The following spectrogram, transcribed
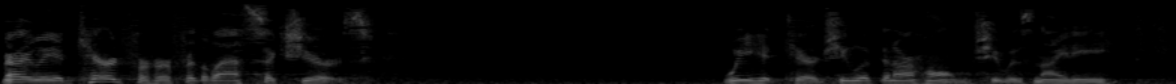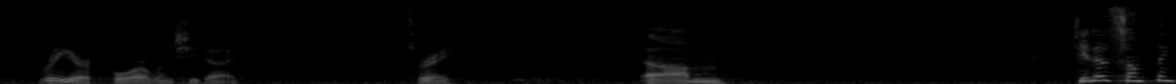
Mary Lee had cared for her for the last six years. We had cared. She lived in our home. She was 93 or 4 when she died. Three. Um, do you know something?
